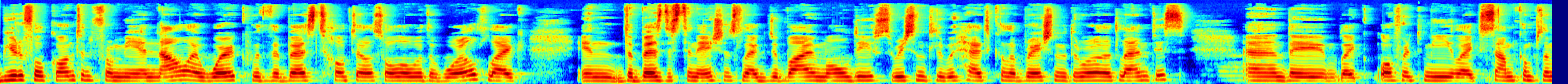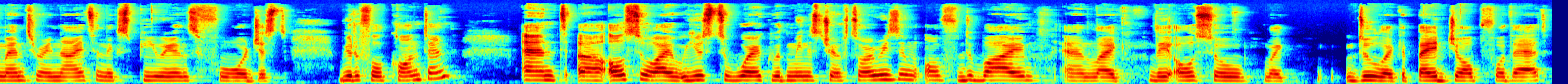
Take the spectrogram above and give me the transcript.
beautiful content from me. And now i work with the best hotels all over the world like in the best destinations like dubai maldives. Recently we had collaboration with royal atlantis. Yeah. and they like offered me like some complimentary nights and experience for just beautiful content and uh, also i used to work with ministry of tourism of dubai and like they also like do like a paid job for that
